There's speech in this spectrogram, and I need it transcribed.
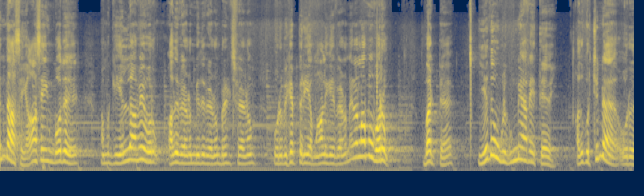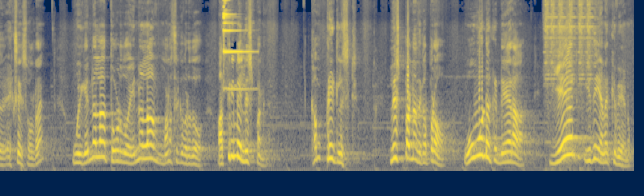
எந்த ஆசை? ஆசையும் போது நமக்கு எல்லாமே வரும். அது வேணும் இது வேணும் பிரிட்ஜ் வேணும் ஒரு மிகப்பெரிய மாளிகை வேணும் என்னெல்லாமும் வரும். பட் எது உங்களுக்கு உண்மையாகவே தேவை? அதுக்கு ஒரு சின்ன ஒரு எக்ஸசைஸ் சொல்கிறேன் உங்களுக்கு என்னெல்லாம் தோணுதோ என்னெல்லாம் மனசுக்கு வருதோ அத்தனையுமே லிஸ்ட் பண்ணுங்கள் கம்ப்ளீட் லிஸ்ட் லிஸ்ட் பண்ணதுக்கப்புறம் ஒவ்வொன்றுக்கு நேராக ஏன் இது எனக்கு வேணும்?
